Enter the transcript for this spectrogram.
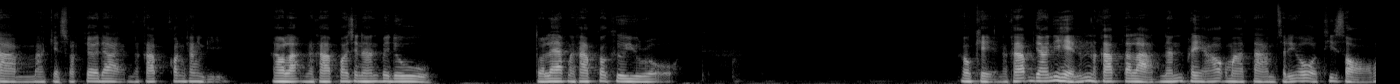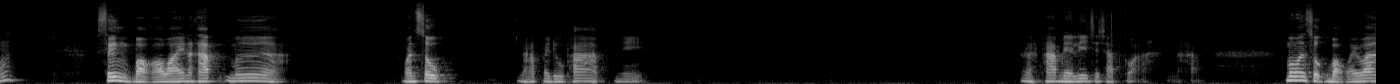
ตาม market structure ได้นะครับ ค่อนข้างดี เอาละนะครับ เพราะฉะนั้นไปดูตัวแรกนะครับก็คือยูโรโอเคนะครับ อย่างที่เห็นนะครับตลาดนั้น play out ออกมาตามซีรีโอที่ 2 ซึ่งบอกเอาไว้นะครับเมื่อวันศุกร์นะครับไปดูภาพนี้ ภาพเดลี่จะชัดกว่านะครับ เมื่อวันศุกร์บอกไว้ว่า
